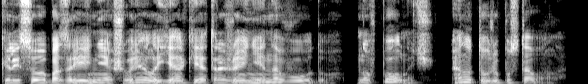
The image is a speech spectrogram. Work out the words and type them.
Колесо обозрения швыряло яркие отражения на воду, но в полночь оно тоже пустовало.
